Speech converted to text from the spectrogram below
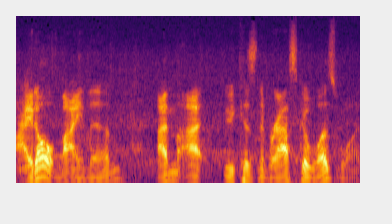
I don't mind them. I'm I, because Nebraska was one.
